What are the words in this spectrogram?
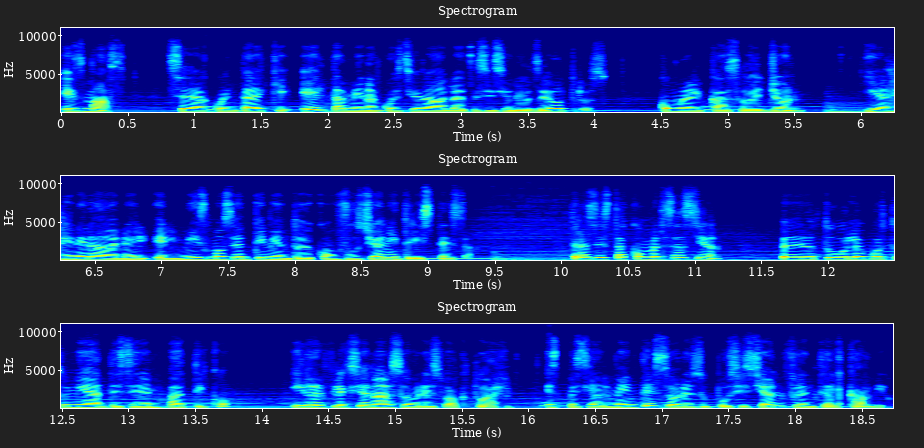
Es más, se da cuenta de que él también ha cuestionado las decisiones de otros, como en el caso de John, y ha generado en él el mismo sentimiento de confusión y tristeza. Tras esta conversación, Pedro tuvo la oportunidad de ser empático y reflexionar sobre su actuar, especialmente sobre su posición frente al cambio.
